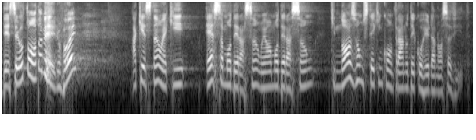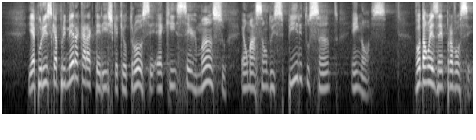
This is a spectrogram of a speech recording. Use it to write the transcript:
Desceu o tom também, não foi? A questão é que essa moderação é uma moderação que nós vamos ter que encontrar no decorrer da nossa vida. E é por isso que a primeira característica que eu trouxe é que ser manso é uma ação do Espírito Santo em nós. Vou dar um exemplo para você.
